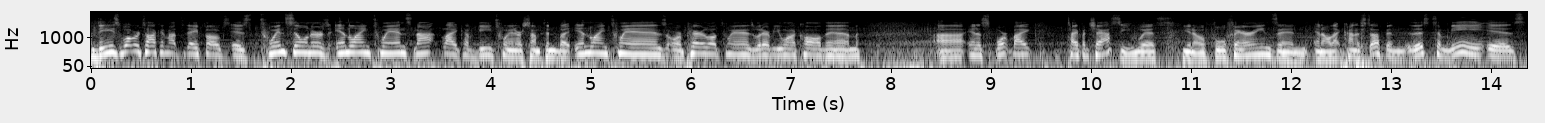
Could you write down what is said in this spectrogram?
these, what we're talking about today, folks, is twin cylinders, inline twins, not like a V-twin or something, but inline twins or parallel twins, whatever you want to call them, uh, in a sport bike type of chassis with, you know, full fairings and, and all that kind of stuff. And this to me is,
